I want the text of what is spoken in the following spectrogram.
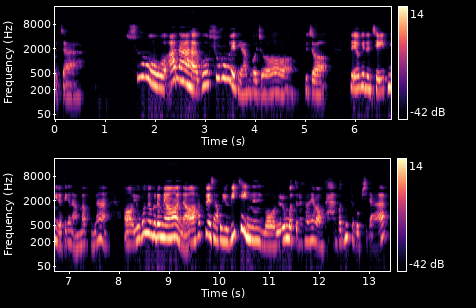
보자. 수호, 아나하고 수호에 대한 거죠. 그죠? 근데 여기는 제이든이라서 이건 안 맞구나. 어, 요거는 그러면 어, 학교에서 하고 요 밑에 있는 뭐 이런 것들은 선생님하고 다 한번 훑어봅시다.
